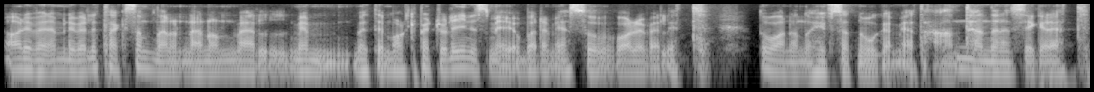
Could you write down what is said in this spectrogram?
Ja, det är, det är väldigt tacksamt när, när någon väl, med, med Mark Bertolini som jag jobbade med så var det väldigt, då var han ändå hyfsat noga med att han mm. tänder en cigarett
